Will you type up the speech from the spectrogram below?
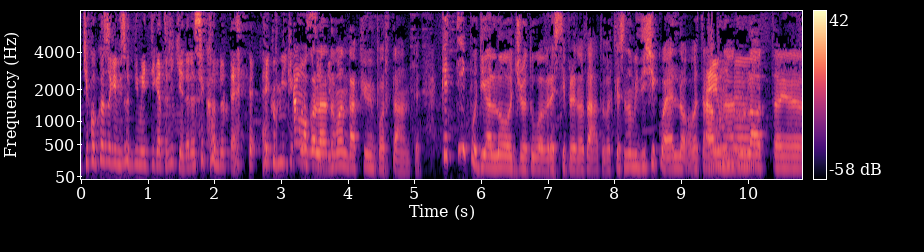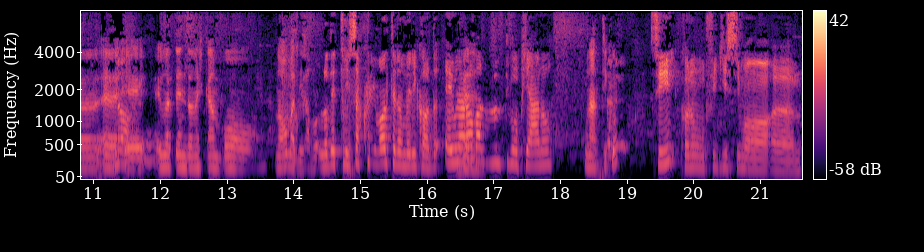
C'è qualcosa che mi sono dimenticato di chiedere, secondo te? Cominciamo con la domanda più importante. Che tipo di alloggio tu avresti prenotato? Perché se non mi dici quello, tra È una un- roulotte eh, e, No. e- e una tenda nel campo nomadi, Cavolo, l'ho detto un sacco di volte non mi ricordo. È una Bene. roba all'ultimo piano? un attico. Sì, con un fighissimo. ehm,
